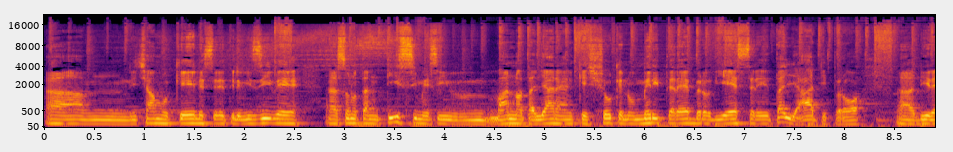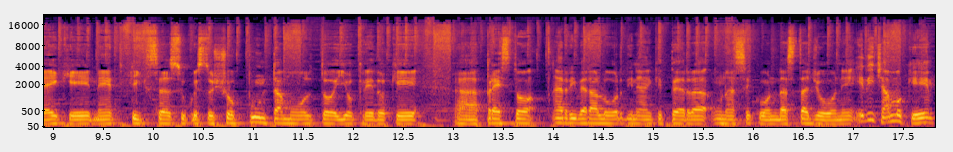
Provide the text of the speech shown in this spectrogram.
ehm, diciamo che le serie televisive eh, sono tantissime, si vanno a tagliare anche show che non meriterebbero di essere tagliati, però eh, direi che Netflix su questo show punta molto e io credo che eh, presto arriverà l'ordine anche per una seconda stagione. E diciamo che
